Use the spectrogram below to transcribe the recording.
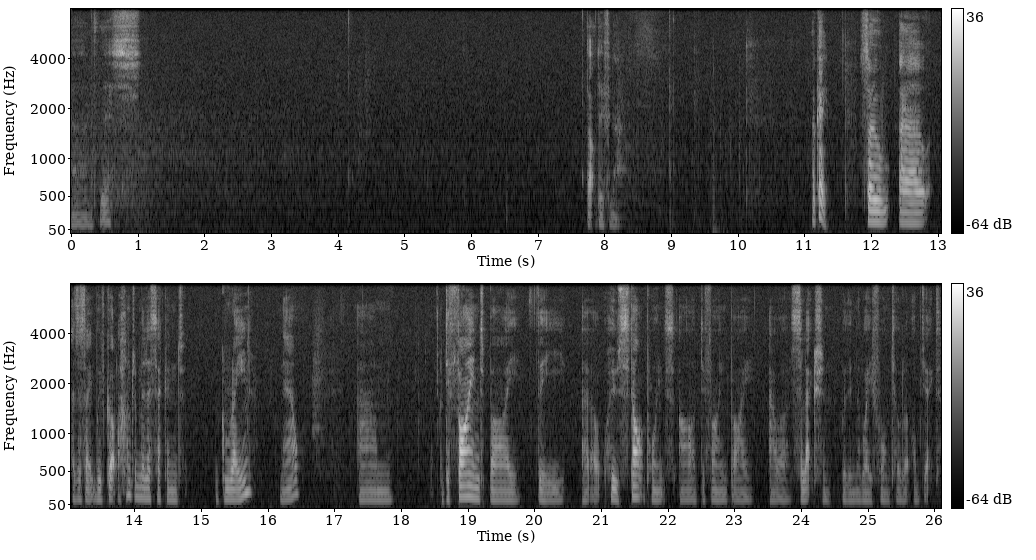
and this, that'll do for now. Okay, so uh, as I say, we've got 100 millisecond grain now, um, defined by the, uh, whose start points are defined by our selection within the waveform tilde object.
